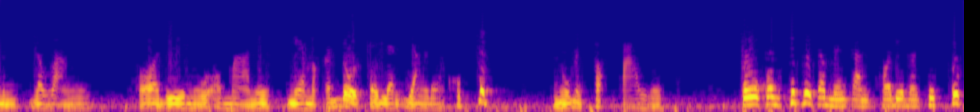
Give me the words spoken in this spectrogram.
มันระวัง อดีหนูออกมานี่แมวมันกระโดดใส่แรงยังแรงคุบปุ๊บหนูมันตอกตายเลยตัวความคิดก็เหมือนกัน พอดีมันคิดปุ๊บ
